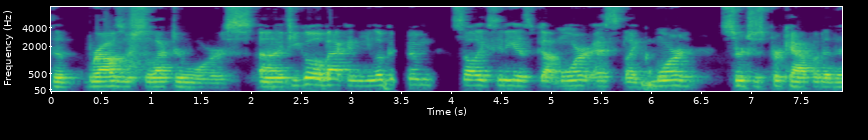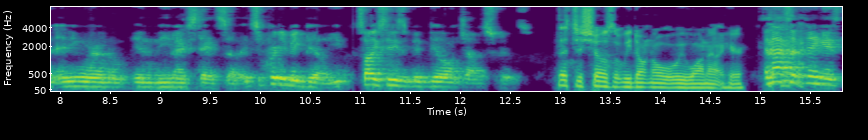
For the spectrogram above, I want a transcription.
the browser selector wars. Uh, if you go back and you look at them, Salt Lake City has got more s like more searches per capita than anywhere in the, in the United States. So it's a pretty big deal. You, Salt Lake City is a big deal on JavaScript. That just shows that we don't know what we want out here. And that's the thing is,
